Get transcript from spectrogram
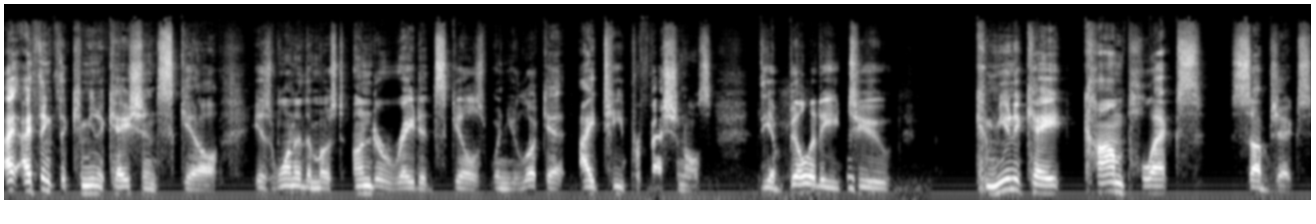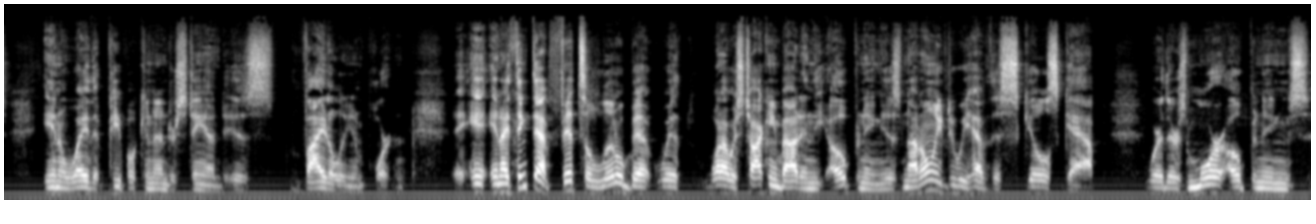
I, I, think the communication skill is one of the most underrated skills when you look at IT professionals. The ability mm-hmm. to communicate complex subjects in a way that people can understand is vitally important. And, and I think that fits a little bit with what I was talking about in the opening is not only do we have this skills gap where there's more openings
